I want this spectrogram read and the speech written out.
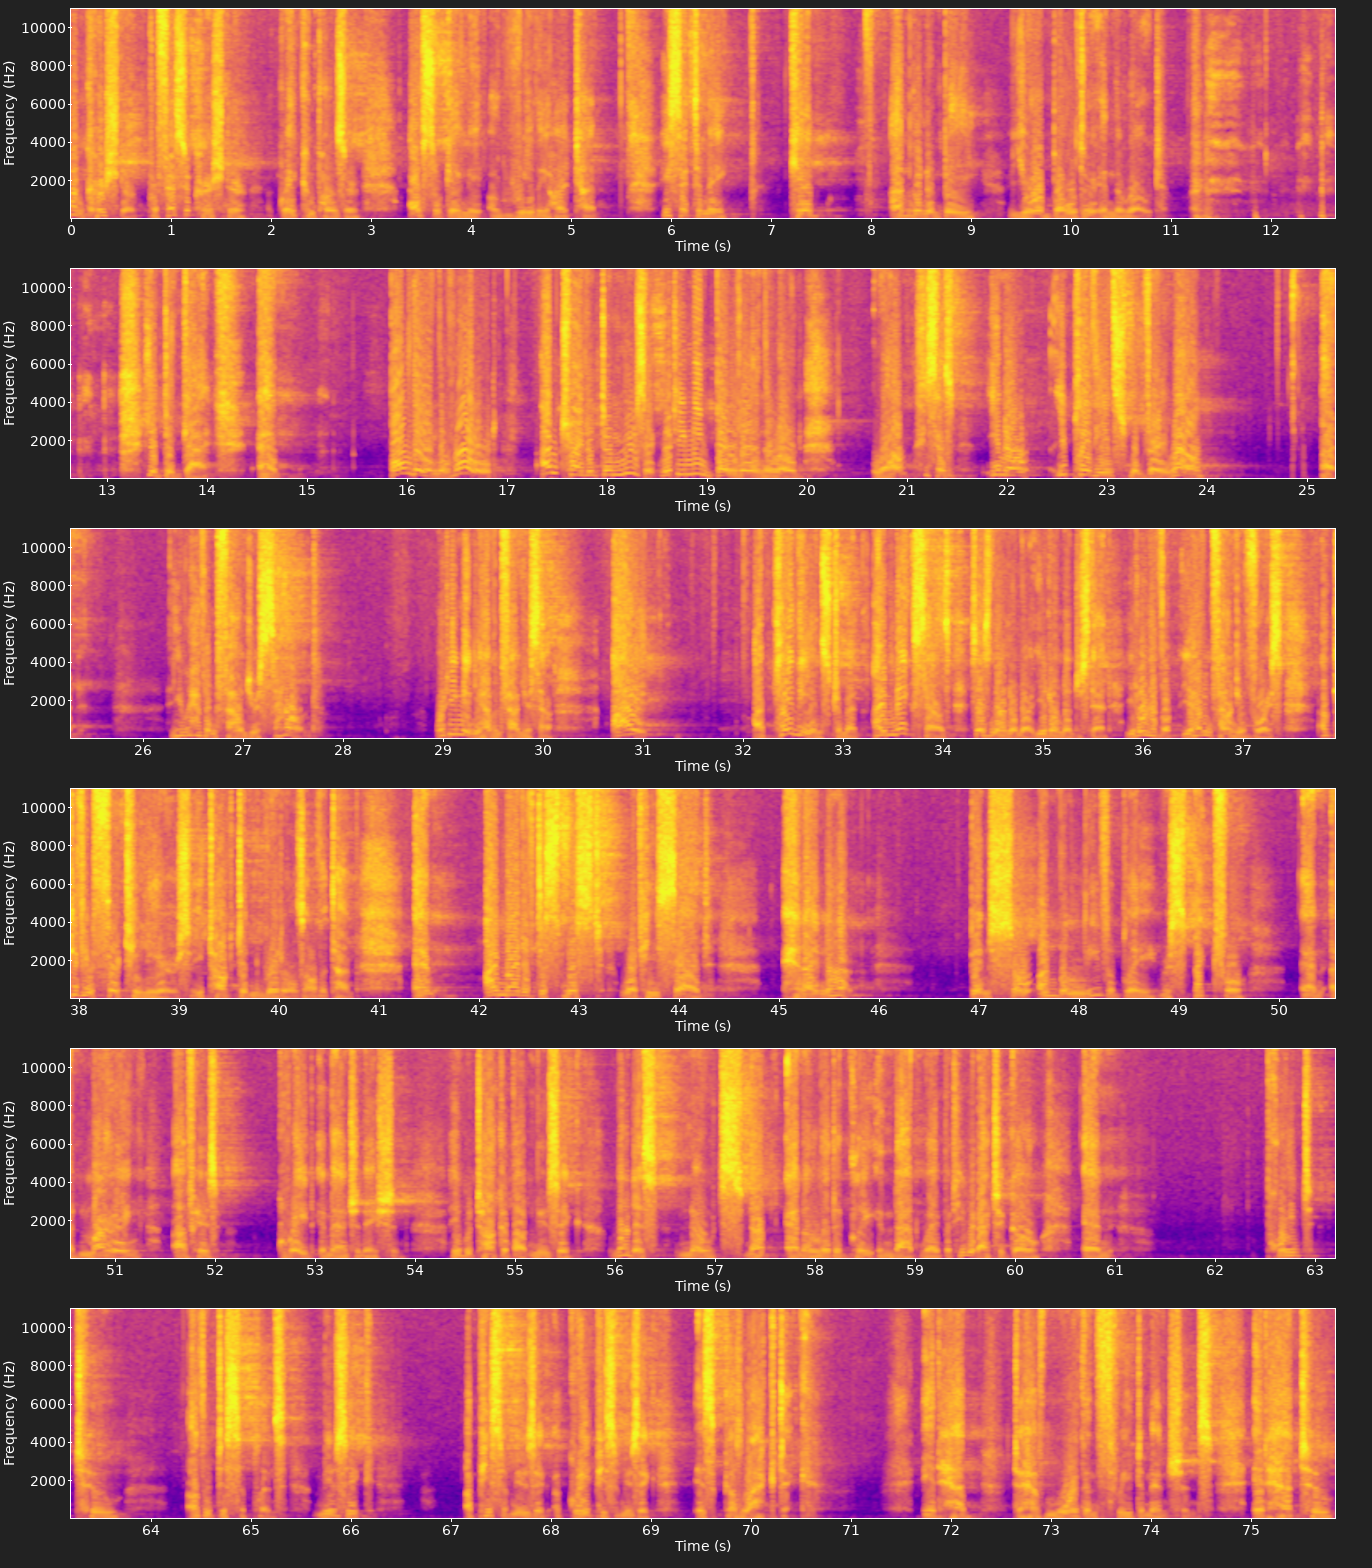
Leon Kirchner, Professor Kirchner, a great composer, also gave me a really hard time. He said to me, kid, I'm going to be your boulder in the road. He's a big guy. And boulder in the road? I'm trying to do music. What do you mean boulder in the road? Well, he says, you know, you play the instrument very well, but you haven't found your sound. What do you mean you haven't found your sound? I I play the instrument. I make sounds. Says, no, no, no, you don't understand. You don't have a, you haven't found your voice. I'll give you 13 years. He talked in riddles all the time. And I might have dismissed what he said had I not been so unbelievably respectful and admiring of his great imagination. He would talk about music not as notes, not analytically in that way, but he would actually go and point to other disciplines. Music, a piece of music, a great piece of music is galactic. It had to have more than three dimensions. It had to,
